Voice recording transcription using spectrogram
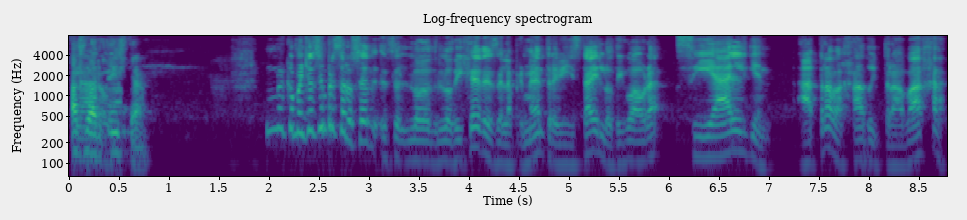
a su artista. Como yo siempre se lo, sé, lo, dije desde la primera entrevista y lo digo ahora, si alguien ha trabajado y trabaja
